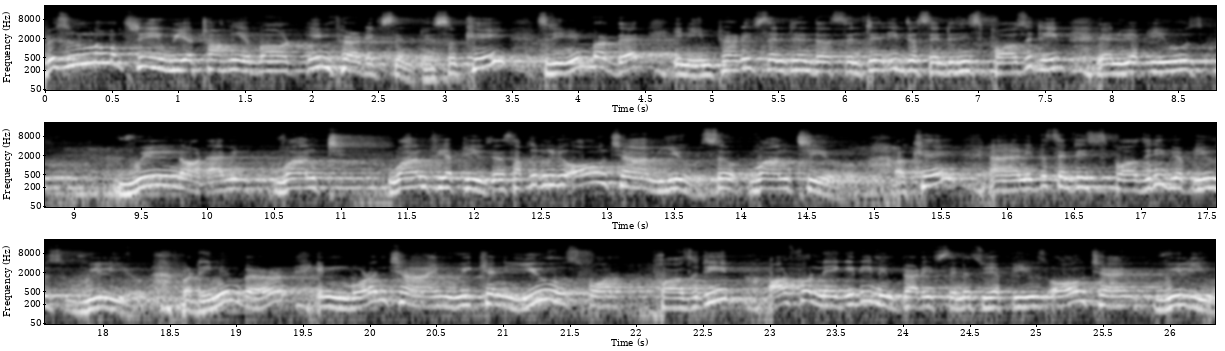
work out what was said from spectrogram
Basic rule number 3 we are talking about imperative sentence okay? So remember that in imperative sentence the sentence if the sentence is positive then we have to use will not. I mean want want we have to use. And subject will be all time you. So want you. Okay? And if the sentence is positive we have to use will you. But remember in modern time we can use for positive or for negative imperative sentence. We have to use all time will you.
